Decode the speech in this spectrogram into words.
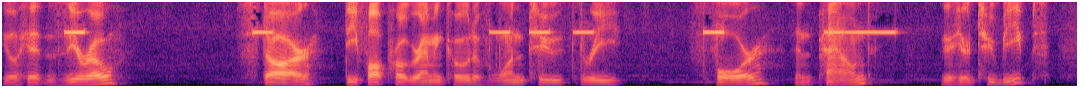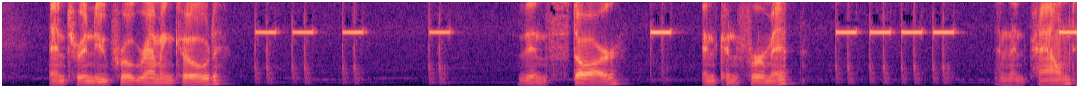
you'll hit 0 star default programming code of 1234, then pound. You'll hear two beeps. Enter a new programming code, then star, and confirm it, and then pound.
